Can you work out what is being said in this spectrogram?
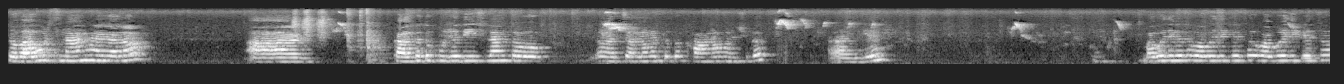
তো বাবুর স্নান হয়ে গেল, আর কালকে তো পুজো দিয়েছিলাম, তো চন্দ্রমের তো খাওয়ানো হয়েছিল আজকে বাবু এদিকে তো বাবু এদিকে তো বাবু এদিকে তো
